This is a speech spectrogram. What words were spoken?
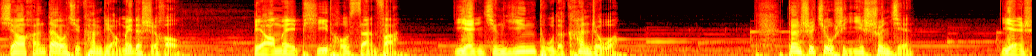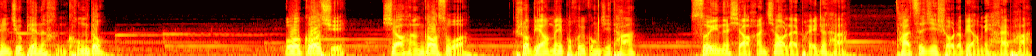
小韩带我去看表妹的时候，表妹披头散发，眼睛阴毒的看着我。但是就是一瞬间，眼神就变得很空洞。我过去，小韩告诉我，说表妹不会攻击他，所以呢，小韩叫我来陪着他，他自己守着表妹害怕。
